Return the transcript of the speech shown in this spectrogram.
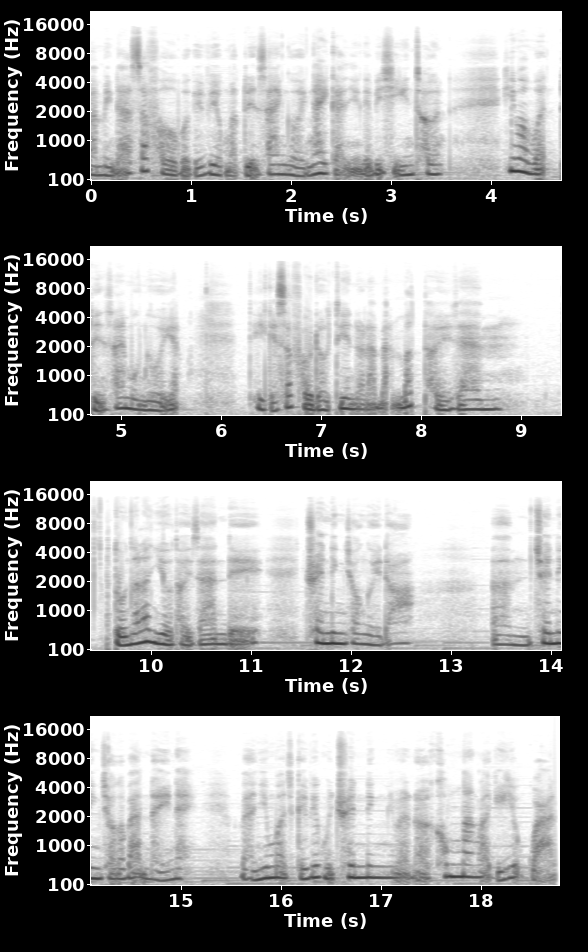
và mình đã suffer bởi cái việc mà tuyển sai người ngay cả những cái vị trí intern. Khi mà bạn tuyển sai một người á thì cái suffer đầu tiên đó là bạn mất thời gian tốn rất là nhiều thời gian để training cho người đó. Um, training cho các bạn đấy này. Và nhưng mà cái việc mà training mà nó không mang lại cái hiệu quả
